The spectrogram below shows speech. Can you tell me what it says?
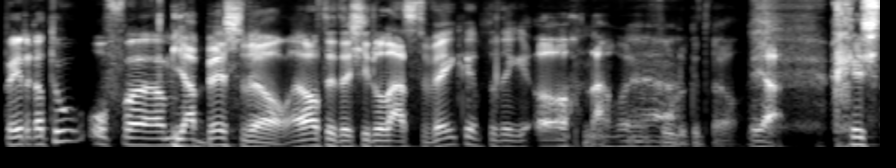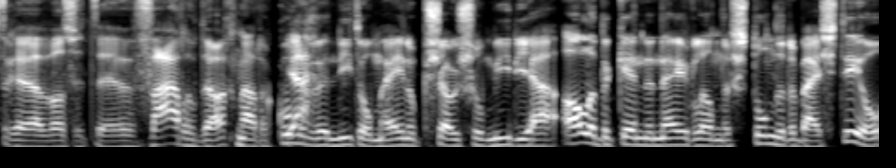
ben je er aan toe? Of, um... Ja, best wel. Altijd als je de laatste week hebt, dan denk je, oh, nou uh, ja. voel ik het wel. Ja. Gisteren was het Vaderdag. Nou, daar konden ja. we niet omheen op social media. Alle bekende Nederlanders stonden erbij stil.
